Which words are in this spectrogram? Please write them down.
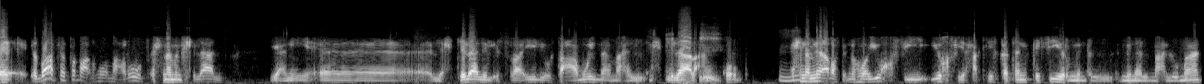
آه، إضافة طبعا هو معروف إحنا من خلال يعني آه الاحتلال الإسرائيلي وتعاملنا مع الاحتلال عن قرب إحنا بنعرف إنه هو يخفي يخفي حقيقة كثير من من المعلومات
